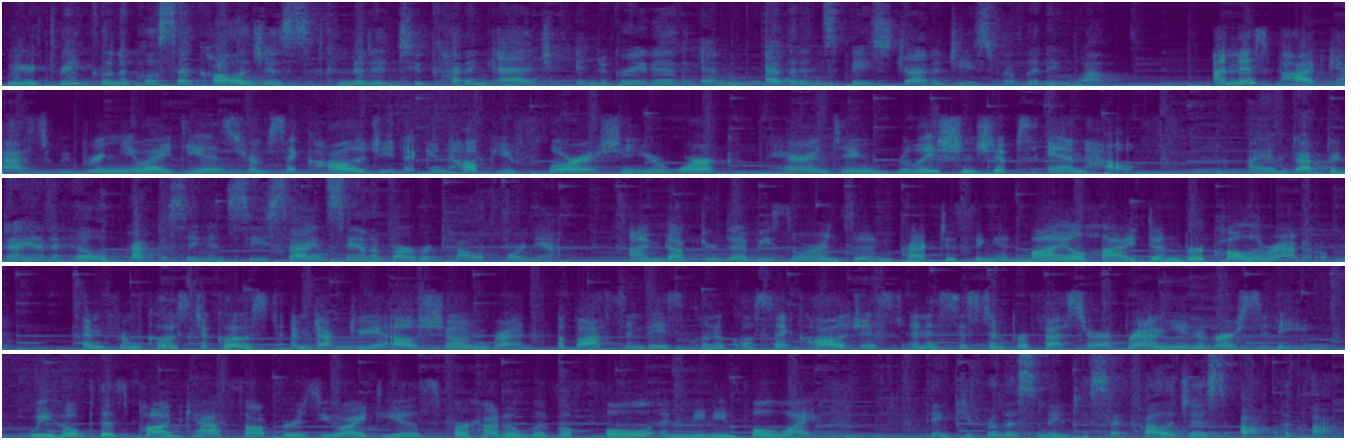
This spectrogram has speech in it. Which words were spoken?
We are three clinical psychologists committed to cutting edge, integrative, and evidence based strategies for living well. On this podcast, we bring you ideas from psychology that can help you flourish in your work, parenting, relationships, and health. I am Dr. Diana Hill, practicing in Seaside, Santa Barbara, California. I'm Dr. Debbie Sorensen, practicing in Mile High, Denver, Colorado. And from coast to coast, I'm Dr. Yael Schonbrun, a Boston based clinical psychologist and assistant professor at Brown University. We hope this podcast offers you ideas for how to live a full and meaningful life. Thank you for listening to Psychologists Off the Clock.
